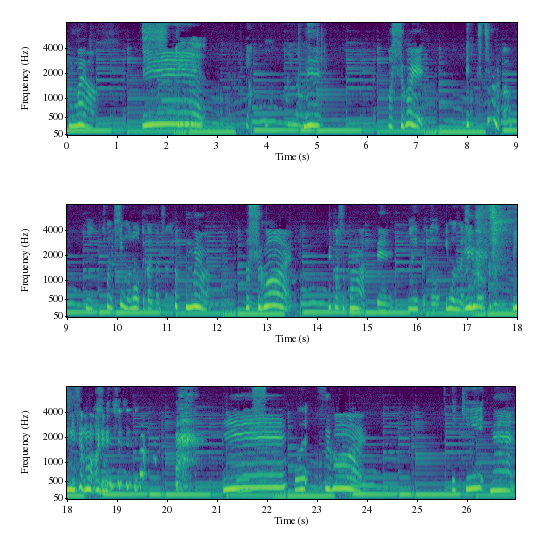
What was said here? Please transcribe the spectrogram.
ほんまや。えー。。いや、細かいな。ねあ、すごい。え、土の中うん。しかも、チンも脳って書いてあるさねあ、。ほんまや。あ、すごい。で、パソコンあって、マイクと、芋虫耳と。ミミズもある。えー、おい、すごい。素敵。ね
